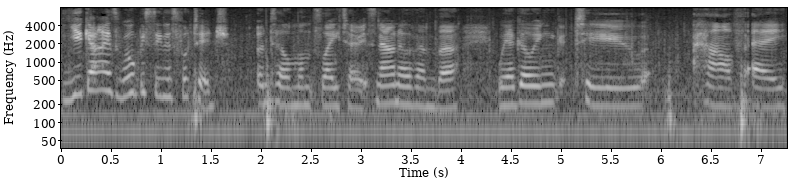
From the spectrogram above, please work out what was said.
You guys will be seeing this footage until months later. It's now November. We are going to have a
